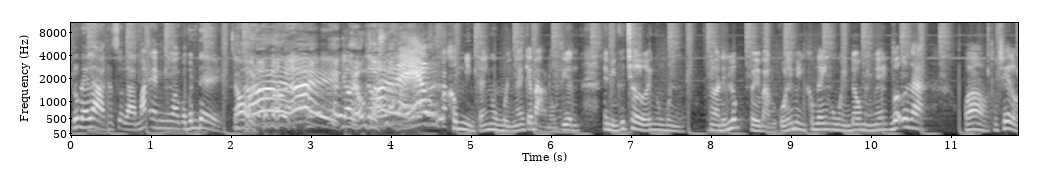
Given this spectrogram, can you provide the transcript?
lúc đấy là thật sự là mắt em có vấn đề. Trời ơi. giờ đủ thừa sức không nhìn thấy anh hùng mình ngay cái bảng đầu tiên nên mình cứ chờ anh hùng mình. Nhưng mà đến lúc về bảng cuối mình không thấy anh hùng mình đâu mình mới vỡ ra. Wow tôi chết rồi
